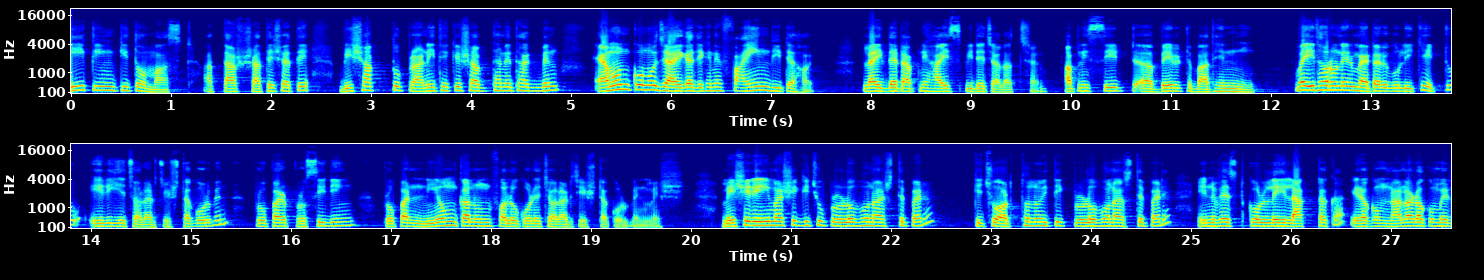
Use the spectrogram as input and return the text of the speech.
এই তিনটি তো মাস্ট আর তার সাথে সাথে বিষাক্ত প্রাণী থেকে সাবধানে থাকবেন। এমন কোনো জায়গা যেখানে ফাইন দিতে হয় লাইক দ্যাট আপনি হাই স্পিডে চালাচ্ছেন, আপনি সিট বেল্ট বাঁধেননি, বা এই ধরনের ম্যাটারগুলিকে একটু এড়িয়ে চলার চেষ্টা করবেন। প্রপার প্রসিডিং প্রপার নিয়মকানুন ফলো করে চলার চেষ্টা করবেন মেষ মেষের এই মাসে কিছু প্রলোভন আসতে পারে কিছু অর্থনৈতিক প্রলোভন আসতে পারে ইনভেস্ট করলেই লাখ টাকা এরকম নানা রকমের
